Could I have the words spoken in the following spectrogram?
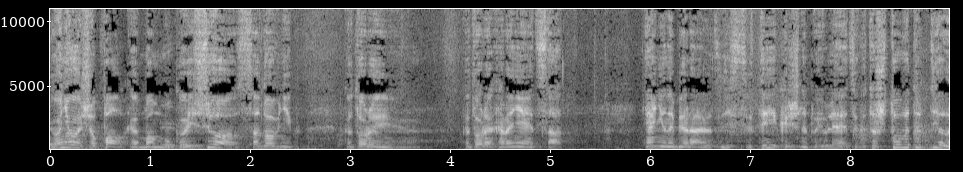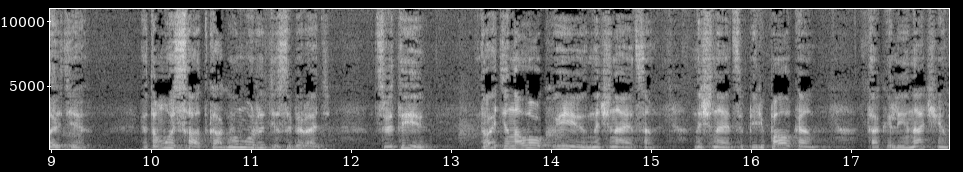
И у него еще палка бамбука. И все, садовник, который, который охраняет сад. И они набирают здесь цветы, и Кришна появляется. Говорит, а что вы тут делаете? Это мой сад. Как вы можете собирать цветы? Давайте налог, и начинается, начинается перепалка, так или иначе.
